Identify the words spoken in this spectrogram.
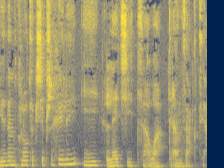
Jeden klocek się przechyli i leci cała transakcja.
